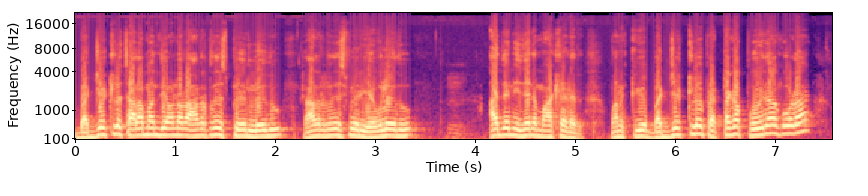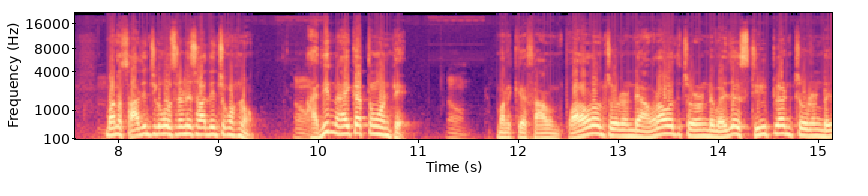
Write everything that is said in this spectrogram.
బడ్జెట్లో చాలామంది ఏమన్నారు ఆంధ్రప్రదేశ్ పేరు లేదు ఆంధ్రప్రదేశ్ పేరు ఇవ్వలేదు. అదని ఇదని మాట్లాడారు. మనకి బడ్జెట్లో పెట్టకపోయినా కూడా మనం సాధించుకోవాల్సిన సాధించుకుంటున్నాం. అది నాయకత్వం అంటే. మనకి పోలవరం చూడండి అమరావతి చూడండి వైజాగ్ స్టీల్ ప్లాంట్ చూడండి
